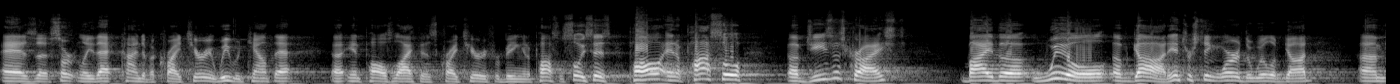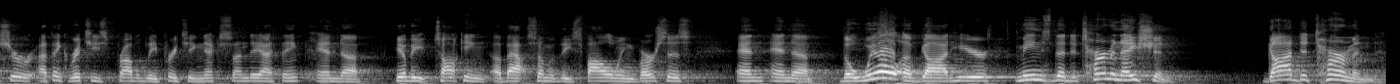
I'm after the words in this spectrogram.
as uh, certainly that kind of a criteria. We would count that uh, in Paul's life as criteria for being an apostle. So he says, Paul, an apostle of Jesus Christ by the will of God. Interesting word, the will of God. I'm sure, I think Richie's probably preaching next Sunday, I think, and uh, he'll be talking about some of these following verses. And, and uh, the will of God here means the determination. God determined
